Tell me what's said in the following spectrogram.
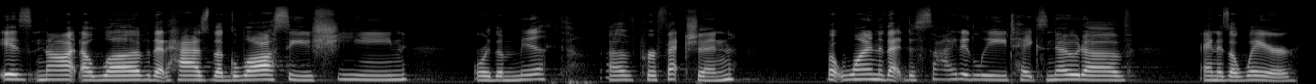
is not a love that has the glossy sheen or the myth of perfection, but one that decidedly takes note of and is aware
